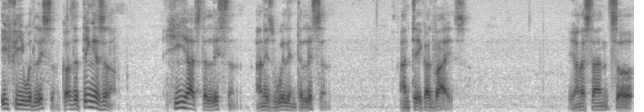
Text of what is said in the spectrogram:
if he would listen. Because the thing is, you know, he has to listen and is willing to listen and take advice. You understand? So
